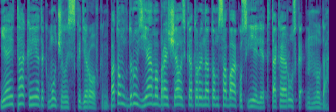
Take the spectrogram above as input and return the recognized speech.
Я и так, и эдак мучилась с кодировками. Потом к друзьям обращалась, которые на том собаку съели. Это такая русская... Ну да.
